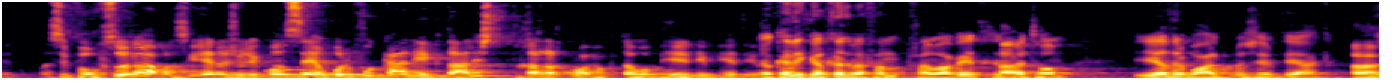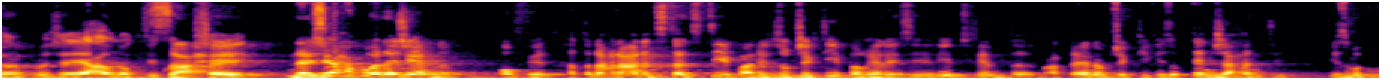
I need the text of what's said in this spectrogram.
fait c'est pour cela parce que أنا je les conseille نقول فك عليك علاش تغرق روحك توا بهذه بهذه؟ donc هذيك الخدمة فما فما عباد خدمتهم يضربوا على ال projet نتاعك آه. ال projet يعاونوك في كل شيء. نجاحك ونجاحنا en fait خاطر نحن عندنا statistiques وعندنا objectifs réalisés ريت فهمت؟ معناتها أنا objectif تنجح أنت. لازمك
